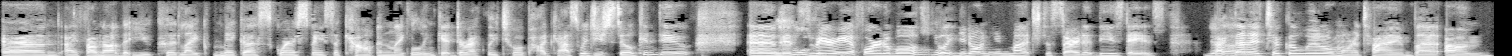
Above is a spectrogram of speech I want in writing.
and I found out that you could like make a Squarespace account and like link it directly to a podcast, which you still can do. And it's very affordable. Like you don't need much to start it these days. Back then it took a little more time, but um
